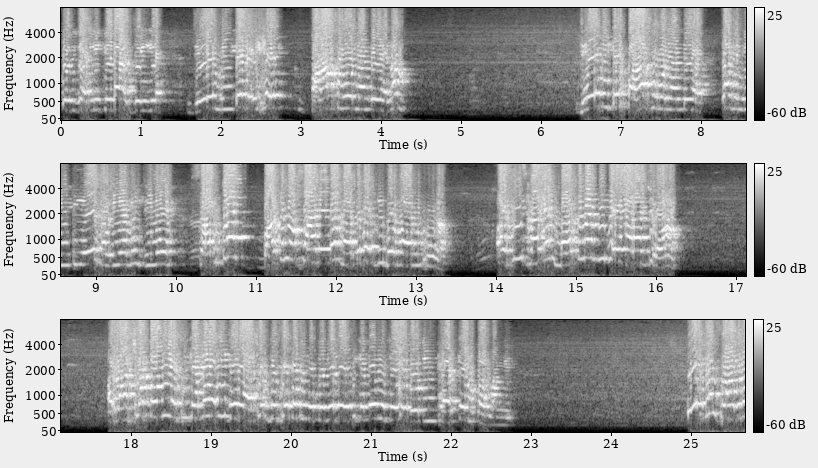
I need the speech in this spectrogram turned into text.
ਕੋਈ ਗੱਲ ਨਹੀਂ, ਕਿਹੜਾ ਅੱਜ ਹੀ ਹੈ। ਜੇ ਮੀਟਰ ਇਹ ਪਾਸ ਹੋ ਜਾਂਦੇ ਆ ਨਾ, ਜੇ ਮੀਟਰ ਪਾਸ ਹੋ ਜਾਂਦੇ ਆ, ਤਾਂ ਨੀਤੀ ਇਹ ਹੋਣੀ ਆ ਵੀ ਜਿਵੇਂ ਸਭ ਤੋਂ ਵੱਧ ਨੁਕਸਾਨ ਇਹਦਾ ਮਤਲਬ ਕੀ ਪਰਿਵਾਰ ਨੂੰ ਹੋਣਾ। ਅਸੀਂ ਸਾਰੇ ਮਤਲਬ ਦੀ ਪਰਿਵਾਰਾਂ ਚੋਂ ਆ ਰਾਸ਼ਨ ਤੋਂ ਵੀ ਅਸੀਂ ਕਹਿੰਦੇ ਆ ਵੀ ਜੇ ਰਾਸ਼ਨ ਕਿਸੇ ਕੋਲ ਮੁੱਕ ਗਿਆ ਤਾਂ ਅਸੀਂ ਕਹਿੰਦੇ ਵੀ ਚਲੋ ਦੋ ਦਿਨ ਠਹਿਰ ਕੇ हम ਕਰ ਲਾਂਗੇ ਉਹ ਸਾਡਾ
